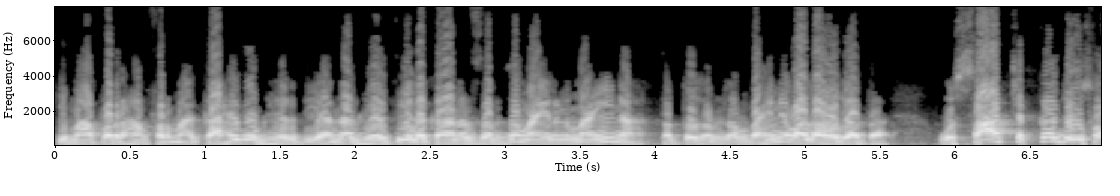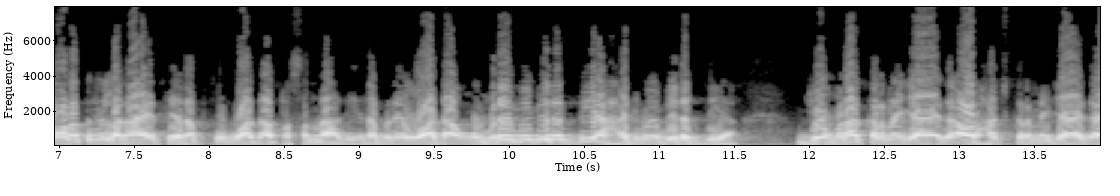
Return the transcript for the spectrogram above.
की माँ पर रहम फरमाए, काहे को घेर दिया? ना घेरती लकान, जमजम आइन माइना तब तो जमजम बहने वाला हो जाता। वो सात चक्कर जो उस औरत ने लगाए थे, रब को वादा पसंद आ गई। रब ने वो वादा उम्रे में भी रख दिया, हज में भी रख दिया। जो उम्र करने जाएगा और हज करने जाएगा,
